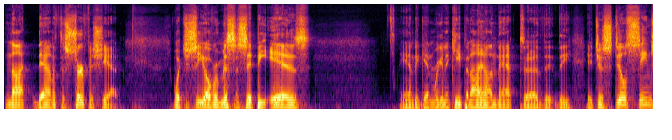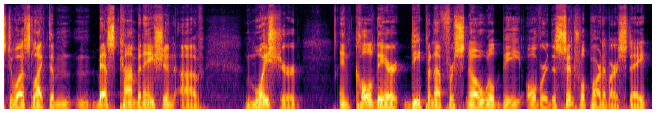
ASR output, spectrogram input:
not down at the surface yet. What you see over Mississippi is and again, we're going to keep an eye on that. Uh, the the it just still seems to us like the m- best combination of moisture and cold air deep enough for snow will be over the central part of our state.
